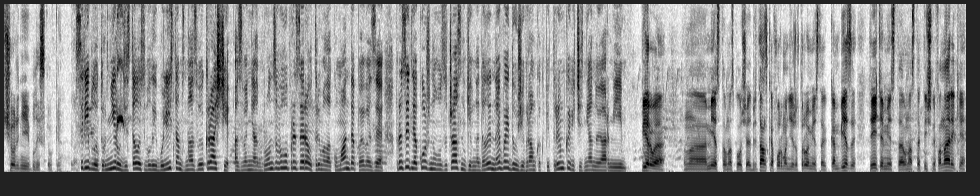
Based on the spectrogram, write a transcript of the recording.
Чорні блискавки. Срібло турніру дісталось волейболістам з назвою «Кращі», а звання бронзового призера отримала команда ПВЗ. Призи для кожного з учасників надали небайдужі в рамках підтримки вітчизняної армії. Первое э, место у нас получает британская форма одежды, второе место комбезы, третье место у нас тактичные фонарики,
